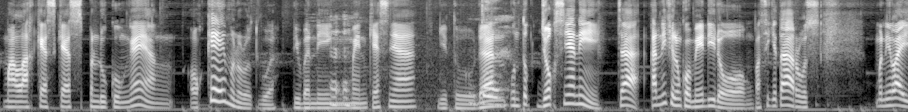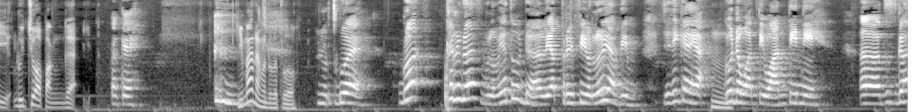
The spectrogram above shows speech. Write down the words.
malah cast-cast pendukungnya yang oke menurut gua dibanding main cast-nya gitu. Betul. Dan untuk jokes-nya nih, Cak, kan ini film komedi dong. Pasti kita harus menilai lucu apa enggak gitu. oke Gimana menurut lo? menurut gue gue kan gue sebelumnya tuh udah lihat review lu ya Bim jadi kayak Hmm. gue udah wanti-wanti nih Eh, terus gue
